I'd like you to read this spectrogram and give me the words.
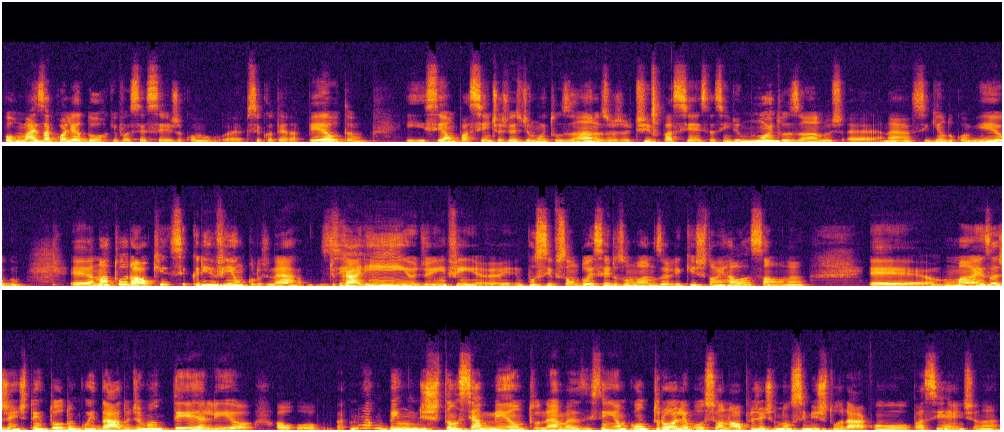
por mais acolhedor que você seja como é, psicoterapeuta, e se é um paciente, às vezes, de muitos anos, eu já tive pacientes assim, de muitos anos é, né, seguindo comigo, é natural que se crie vínculos, né? De Sim. carinho, de, enfim, é impossível. São dois seres humanos ali que estão em relação, né? É, mas a gente tem todo um cuidado de manter ali, ó, ó, ó, não é bem um distanciamento, né? mas assim, é um controle emocional para a gente não se misturar com o paciente. Né?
